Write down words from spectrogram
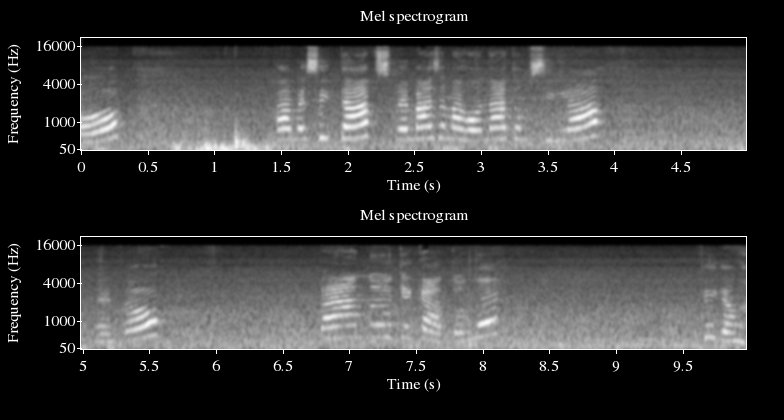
Stop. Πάμε sit-ups με μάζεμα γονάτων ψηλά. Εδώ. Πάνω και κάτω, ναι. Φύγαμε.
